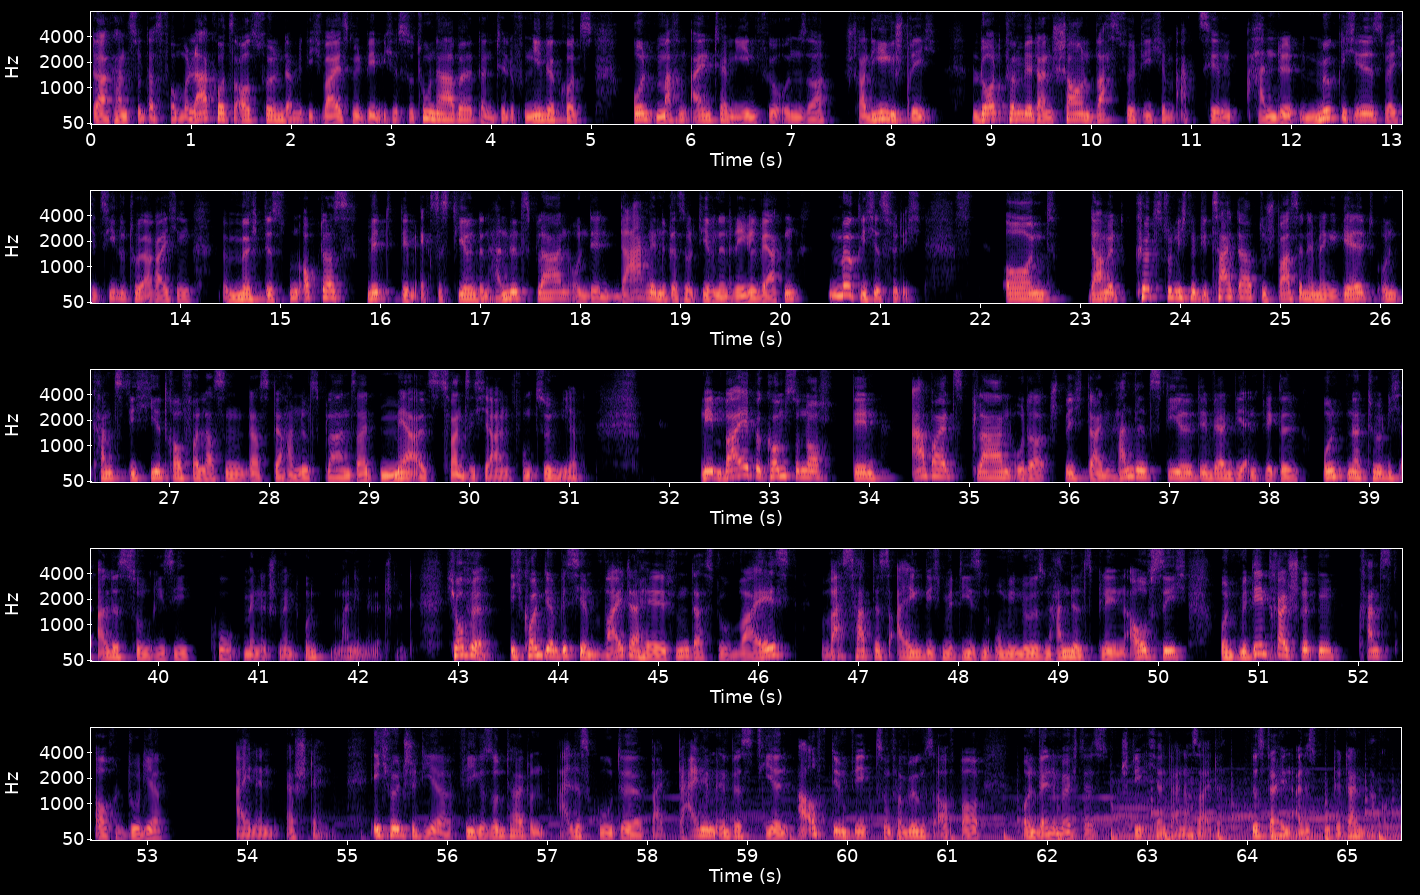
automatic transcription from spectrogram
Da kannst du das Formular kurz ausfüllen, damit ich weiß, mit wem ich es zu tun habe. Dann telefonieren wir kurz und machen einen Termin für unser Strategiegespräch. Dort können wir dann schauen, was für dich im Aktienhandel möglich ist, welche Ziele du erreichen möchtest und ob das mit dem existierenden Handelsplan und den darin resultierenden Regelwerken möglich ist für dich. Und damit kürzt du nicht nur die Zeit ab, du sparst eine Menge Geld und kannst dich hier drauf verlassen, dass der Handelsplan seit mehr als 20 Jahren funktioniert. Nebenbei bekommst du noch den Arbeitsplan oder sprich deinen Handelsstil, den werden wir entwickeln und natürlich alles zum Risikomanagement und Money Management. Ich hoffe, ich konnte dir ein bisschen weiterhelfen, dass du weißt, was hat es eigentlich mit diesen ominösen Handelsplänen auf sich? Und mit den drei Schritten kannst auch du dir einen erstellen. Ich wünsche dir viel Gesundheit und alles Gute bei deinem Investieren auf dem Weg zum Vermögensaufbau. Und wenn du möchtest, stehe ich an deiner Seite. Bis dahin alles Gute, dein Marco.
